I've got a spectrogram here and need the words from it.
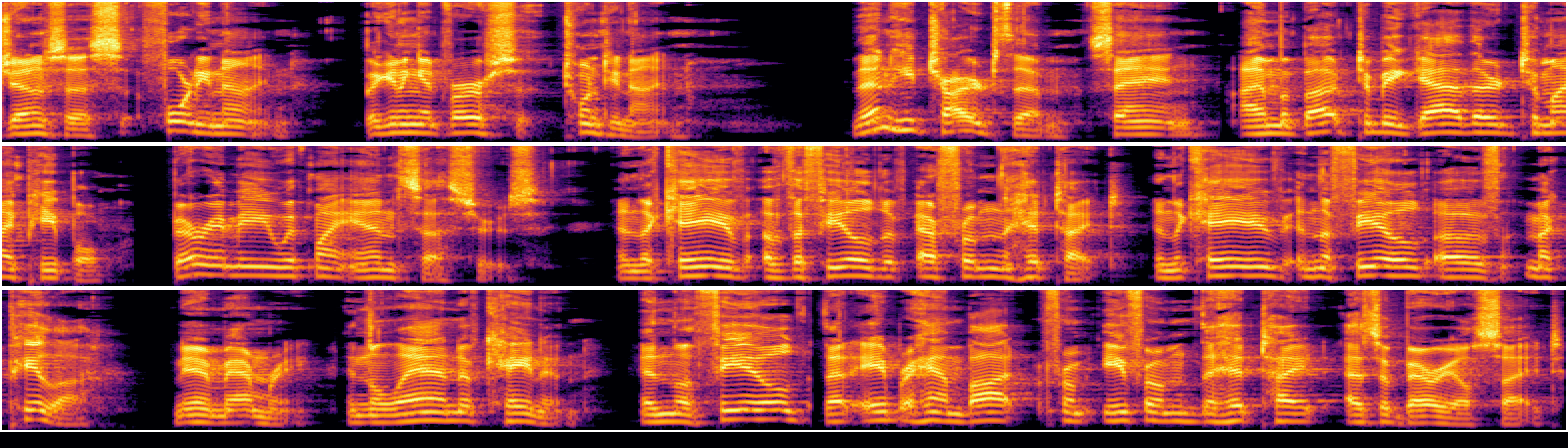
Genesis 49, beginning at verse 29. Then he charged them, saying, I am about to be gathered to my people. Bury me with my ancestors. In the cave of the field of Ephron the Hittite, in the cave in the field of Machpelah, near Mamre, in the land of Canaan in the field that Abraham bought from Ephron the Hittite as a burial site.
